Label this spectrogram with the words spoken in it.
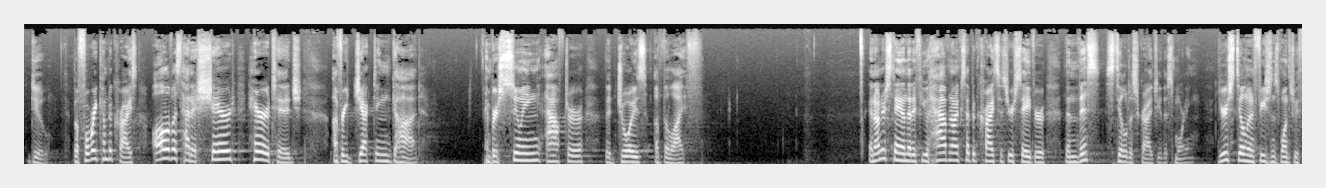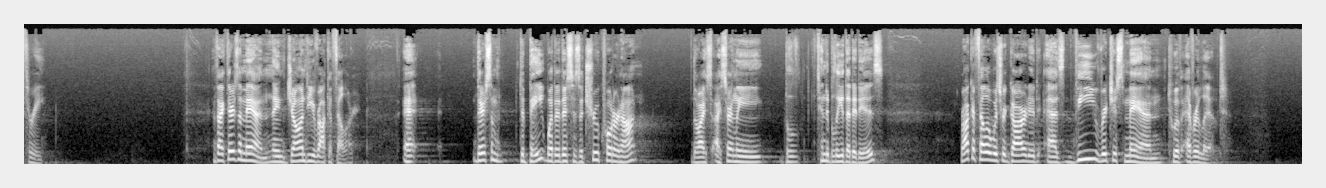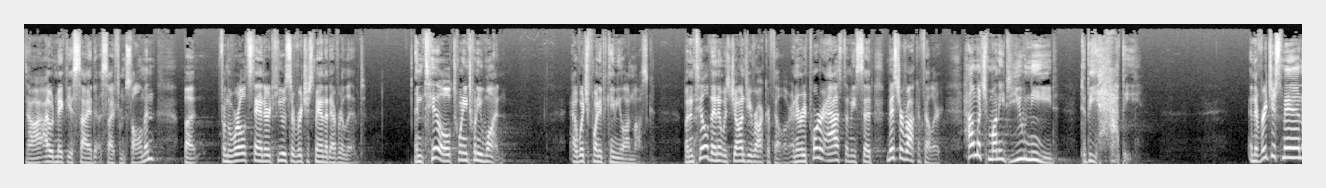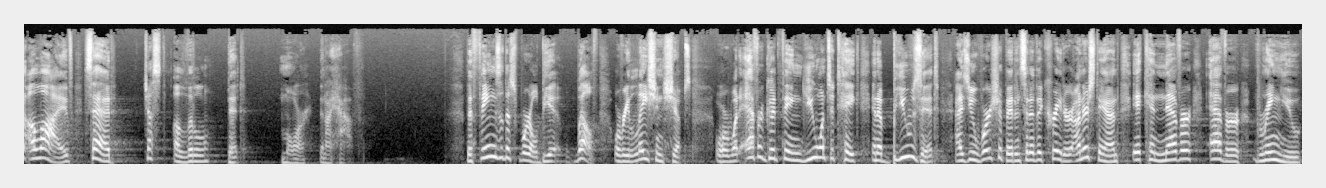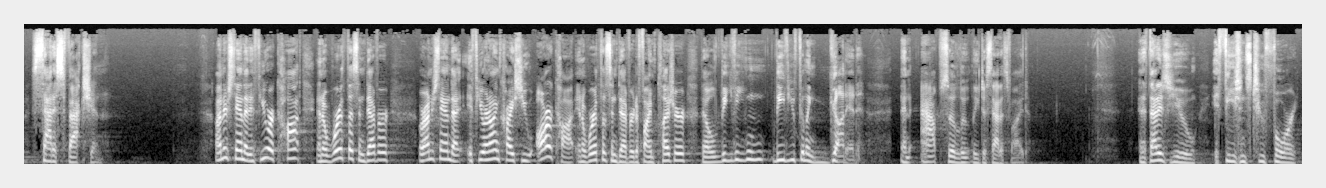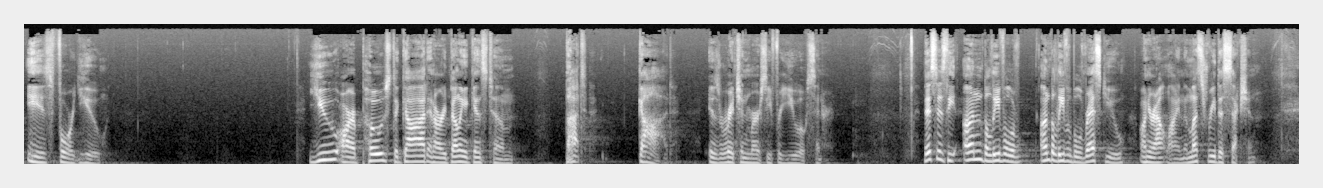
do. Before we come to Christ, all of us had a shared heritage of rejecting God and pursuing after the joys of the life. And understand that if you have not accepted Christ as your Savior, then this still describes you this morning. You're still in Ephesians 1 through 3. In fact, there's a man named John D. Rockefeller. And there's some debate whether this is a true quote or not, though I, I certainly tend to believe that it is. Rockefeller was regarded as the richest man to have ever lived. Now, I would make the aside aside from Solomon, but from the world standard, he was the richest man that ever lived. Until 2021, at which point he became Elon Musk. But until then, it was John D. Rockefeller. And a reporter asked him, he said, Mr. Rockefeller, how much money do you need to be happy? And the richest man alive said, Just a little bit more than I have. The things of this world, be it wealth or relationships or whatever good thing you want to take and abuse it as you worship it instead of the Creator, understand it can never, ever bring you satisfaction. Understand that if you are caught in a worthless endeavor, or understand that if you are not in Christ, you are caught in a worthless endeavor to find pleasure that will leave you, leave you feeling gutted and absolutely dissatisfied. And if that is you, Ephesians 2 4 is for you. You are opposed to God and are rebelling against Him, but God is rich in mercy for you, O sinner. This is the unbelievable, unbelievable rescue on your outline. And let's read this section.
